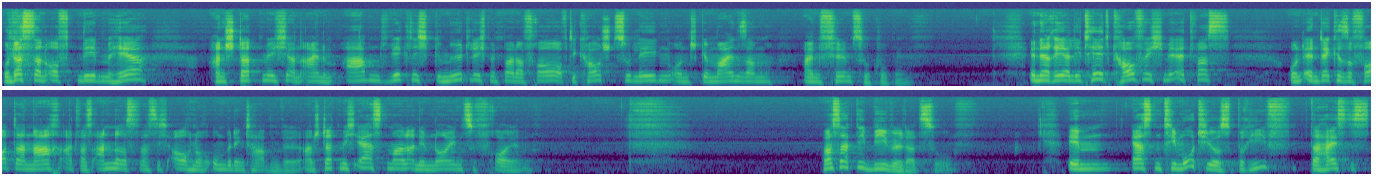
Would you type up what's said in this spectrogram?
Und das dann oft nebenher, anstatt mich an einem Abend wirklich gemütlich mit meiner Frau auf die Couch zu legen und gemeinsam einen Film zu gucken. In der Realität kaufe ich mir etwas und entdecke sofort danach etwas anderes, was ich auch noch unbedingt haben will, anstatt mich erstmal an dem Neuen zu freuen. Was sagt die Bibel dazu? Im ersten Timotheusbrief, da heißt es,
